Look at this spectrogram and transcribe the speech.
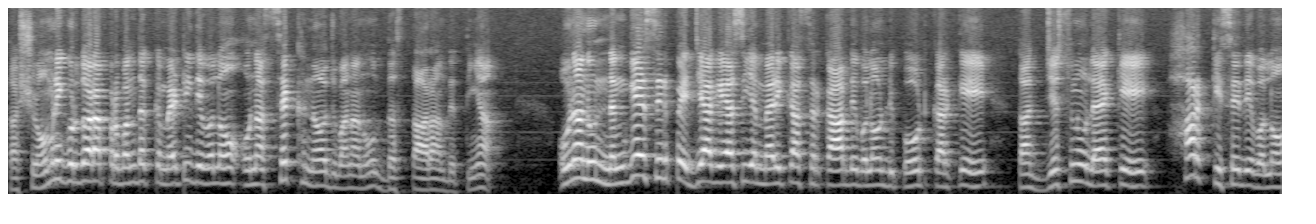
ਤਾਂ ਸ਼੍ਰੋਮਣੀ ਗੁਰਦੁਆਰਾ ਪ੍ਰਬੰਧਕ ਕਮੇਟੀ ਦੇ ਵੱਲੋਂ ਉਹਨਾਂ ਸਿੱਖ ਨੌਜਵਾਨਾਂ ਨੂੰ ਦਸਤਾਰਾਂ ਦਿੱਤੀਆਂ। ਉਹਨਾਂ ਨੂੰ ਨੰਗੇ ਸਿਰ ਭੇਜਿਆ ਗਿਆ ਸੀ। ਅਮਰੀਕਾ ਸਰਕਾਰ ਦੇ ਵੱਲੋਂ ਡਿਪੋਰਟ ਕਰਕੇ ਤਾਂ ਜਿਸ ਨੂੰ ਲੈ ਕੇ ਹਰ ਕਿਸੇ ਦੇ ਵੱਲੋਂ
